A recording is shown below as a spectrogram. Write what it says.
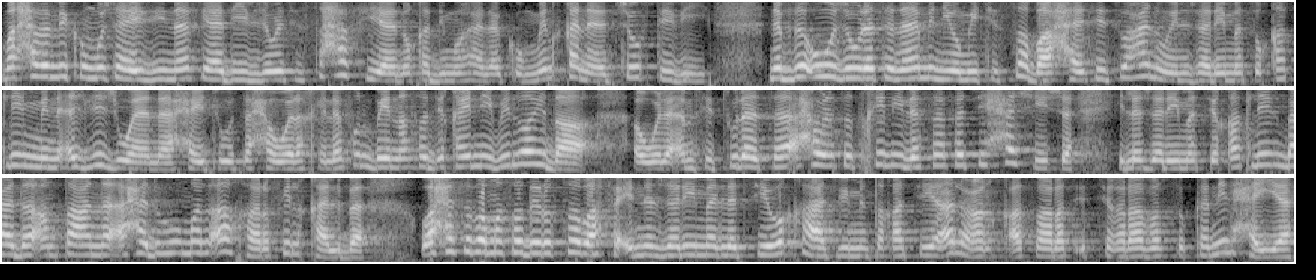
مرحبا بكم مشاهدينا في هذه الجولة الصحفية نقدمها لكم من قناة شوف تيفي نبدأ جولتنا من يومية الصباح التي تعنون جريمة قتل من أجل جوان حيث تحول خلاف بين صديقين بالبيضاء أول أمس الثلاثاء حول تدخين لفافة حشيش إلى جريمة قتل بعد أن طعن أحدهما الآخر في القلب. وحسب مصادر الصباح فإن الجريمة التي وقعت بمنطقة العنق أثارت استغراب السكان الحية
